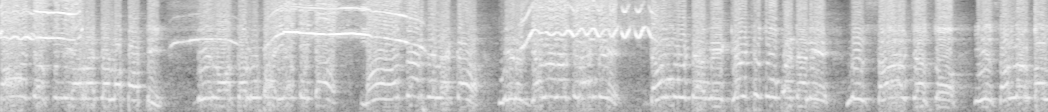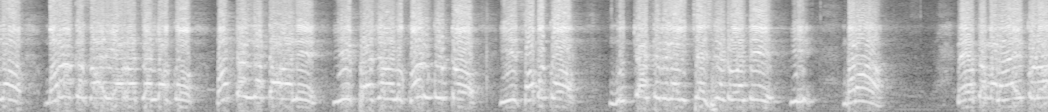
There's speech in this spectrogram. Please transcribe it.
సవాల్ చేస్తుంది ఎర్రజెండ పార్టీ. మీరు ఒక్క రూపాయి ఇవ్వకుండా మా అభ్యర్థి లెక్క మీరు జనంలోకి రండి. దమ్ముంటే మీ గెలిచి చూపండి మీరు సహాయం చేస్తూ ఈ సందర్భంలో మరొకసారి ఎర్రజెండాకు పట్టం కట్టాలని ఈ ప్రజలను కోరుకుంటూ ఈ సభకు ముఖ్య అతిథిగా ఇచ్చేసినటువంటి ఈ మన ప్రియతమ నాయకుడు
